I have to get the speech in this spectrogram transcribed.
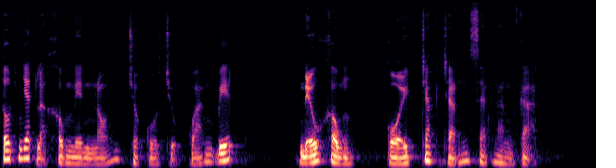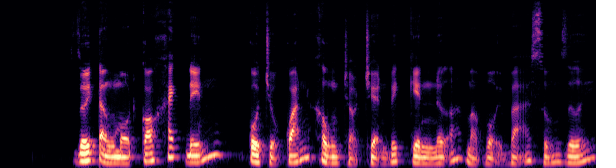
Tốt nhất là không nên nói cho cô chủ quán biết. Nếu không, cô ấy chắc chắn sẽ ngăn cản. Dưới tầng 1 có khách đến, cô chủ quán không trò chuyện với Kiên nữa mà vội vã xuống dưới.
